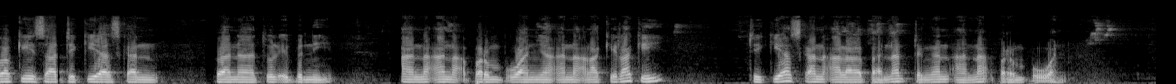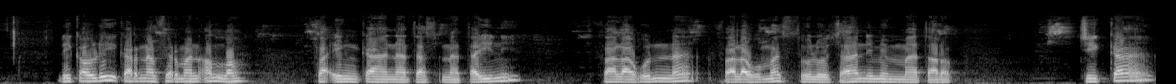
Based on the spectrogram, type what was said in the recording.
Wakisa dikiaskan banatul ibni. Anak-anak perempuannya anak laki-laki dikiaskan ala banat dengan anak perempuan. Likauli karena firman Allah, in kana tasnataini falahunna falahumas sulusani mimma tarok. Jika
